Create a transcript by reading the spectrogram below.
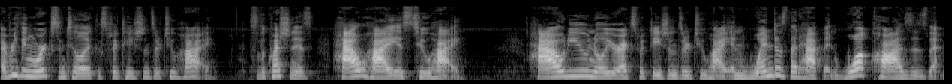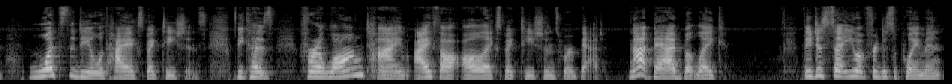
Everything works until expectations are too high. So the question is, how high is too high? How do you know your expectations are too high? And when does that happen? What causes them? What's the deal with high expectations? Because for a long time, I thought all expectations were bad. Not bad, but like they just set you up for disappointment.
